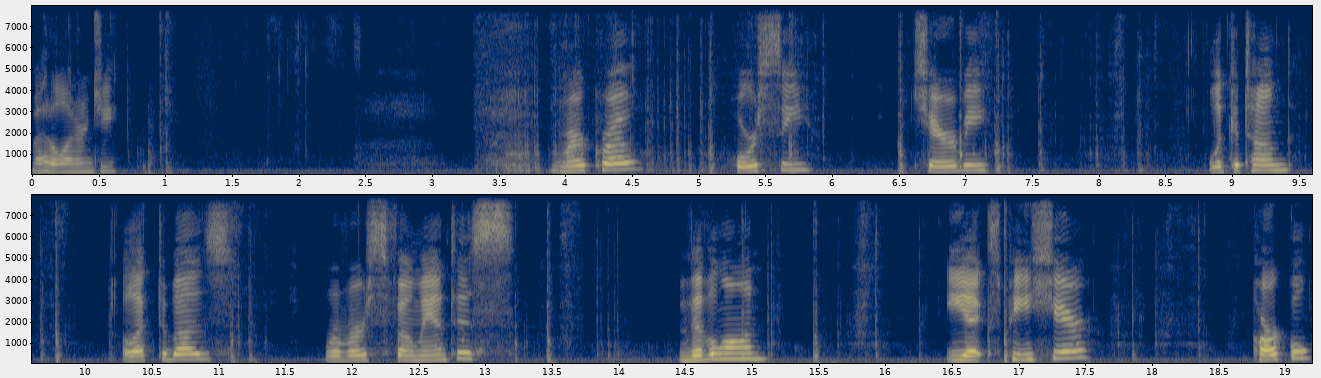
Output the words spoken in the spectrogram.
Metal Energy. Murkrow, Horsea, Cherubi, Lickitung, Electabuzz, Reverse Fomantis, Vivillon, EXP Share, Carkol,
